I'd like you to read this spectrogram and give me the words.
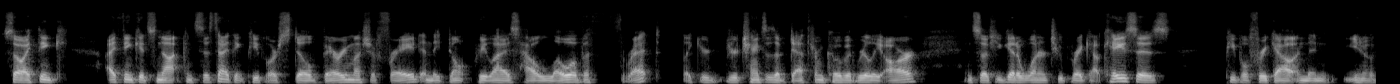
So I think I think it's not consistent. I think people are still very much afraid, and they don't realize how low of a threat like your your chances of death from COVID really are. And so if you get a one or two breakout cases, people freak out and then you know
